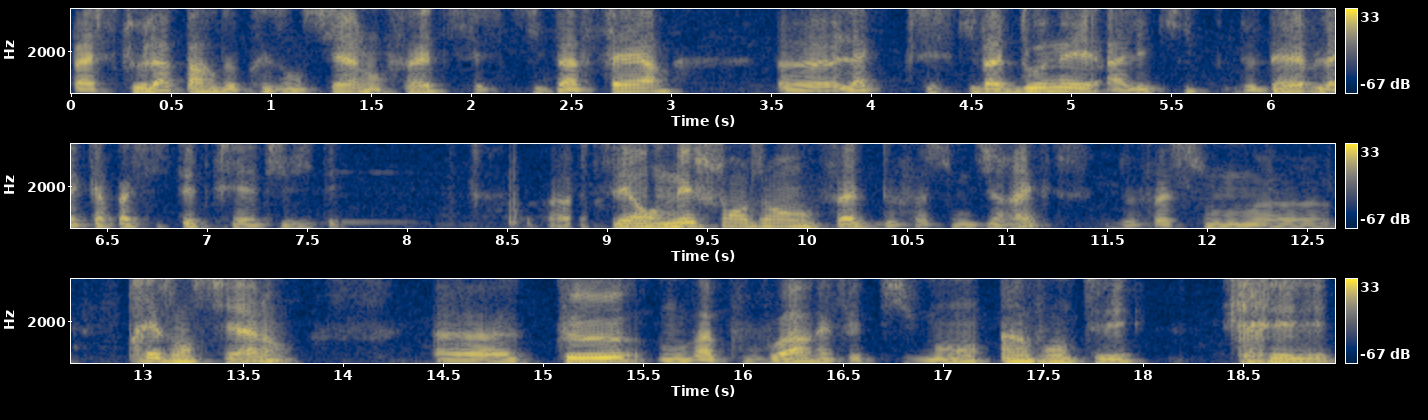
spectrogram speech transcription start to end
parce que la part de présentiel en fait c'est ce qui va faire euh, c'est ce qui va donner à l'équipe de dev la capacité de créativité. C'est en échangeant en fait de façon directe, de façon présentielle, euh, que on va pouvoir effectivement inventer, créer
